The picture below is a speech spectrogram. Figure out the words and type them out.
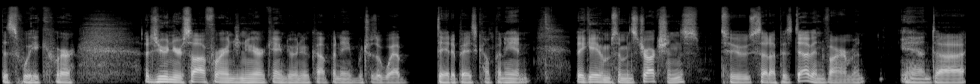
this week where a junior software engineer came to a new company, which was a web database company, and they gave him some instructions to set up his dev environment. And uh,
